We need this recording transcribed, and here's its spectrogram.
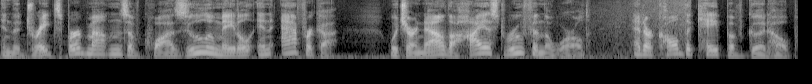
in the Drakensberg Mountains of KwaZulu-Natal in Africa, which are now the highest roof in the world and are called the Cape of Good Hope.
